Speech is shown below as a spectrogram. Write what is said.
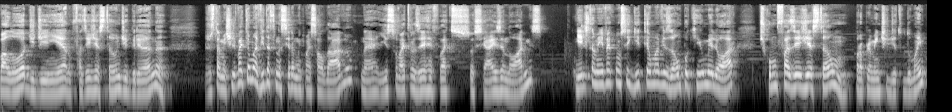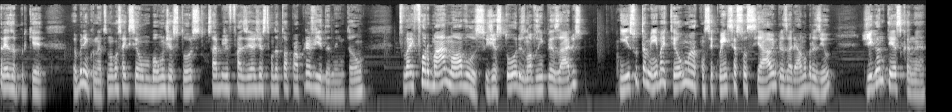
valor de dinheiro, fazer gestão de grana, justamente ele vai ter uma vida financeira muito mais saudável, né? E isso vai trazer reflexos sociais enormes. E ele também vai conseguir ter uma visão um pouquinho melhor de como fazer gestão propriamente dito de uma empresa, porque eu brinco, né? Tu não consegue ser um bom gestor se tu não sabe fazer a gestão da tua própria vida, né? Então, tu vai formar novos gestores, novos empresários, e isso também vai ter uma consequência social empresarial no Brasil gigantesca, né?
